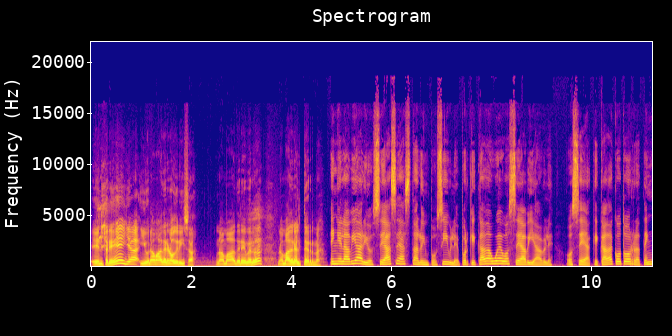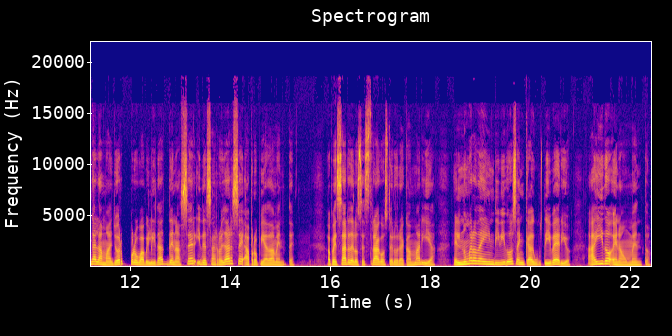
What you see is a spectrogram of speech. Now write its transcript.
entre ella y una madre nodriza una madre, ¿verdad? Una madre alterna. En el aviario se hace hasta lo imposible porque cada huevo sea viable, o sea, que cada cotorra tenga la mayor probabilidad de nacer y desarrollarse apropiadamente. A pesar de los estragos del huracán María, el número de individuos en cautiverio ha ido en aumento.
